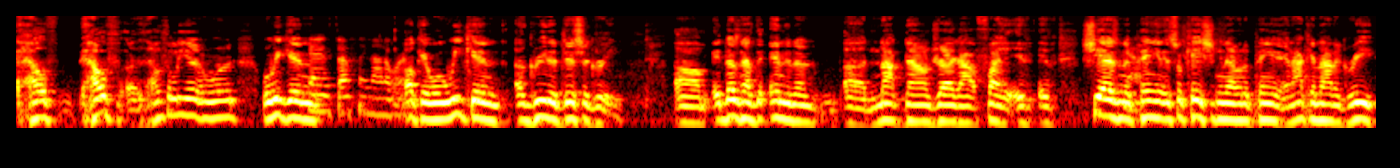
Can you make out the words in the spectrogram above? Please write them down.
health health uh, healthily a word where we can That is definitely not a word. okay well we can agree to disagree. Um, it doesn't have to end in a uh, knockdown drag out fight. If if she has an Yes. opinion, it's okay. She can have an opinion, and I cannot agree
